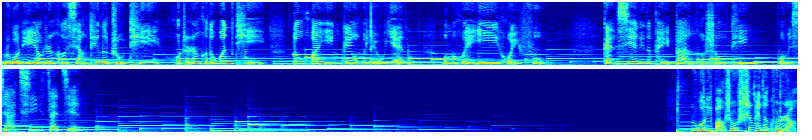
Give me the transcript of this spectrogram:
如果您有任何想听的主题或者任何的问题，都欢迎给我们留言，我们会一一回复。感谢您的陪伴和收听，我们下期再见。如果你饱受失眠的困扰，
